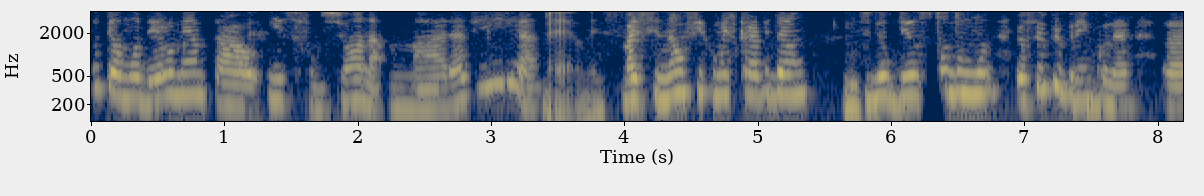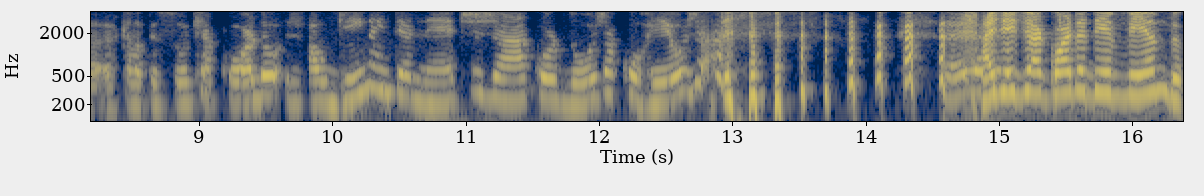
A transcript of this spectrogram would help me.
o teu modelo mental, isso funciona? Maravilha. É, mas... mas se não, fica uma escravidão. Isso. Meu Deus, todo mundo. Eu sempre brinco, né? Uh, aquela pessoa que acorda, alguém na internet já acordou, já correu, já. é, a, a gente já acorda devendo.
